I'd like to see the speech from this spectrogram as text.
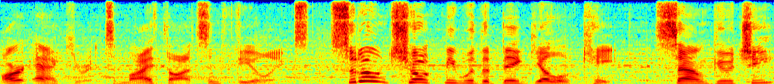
aren't accurate to my thoughts and feelings, so don't choke me with a big yellow cape. Sound Gucci?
